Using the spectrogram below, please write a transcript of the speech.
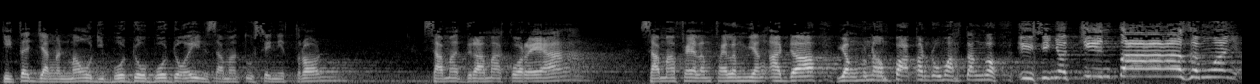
Kita jangan mau dibodoh-bodohin sama tuh sinetron, sama drama Korea, sama film-film yang ada yang menampakkan rumah tangga isinya cinta semuanya.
